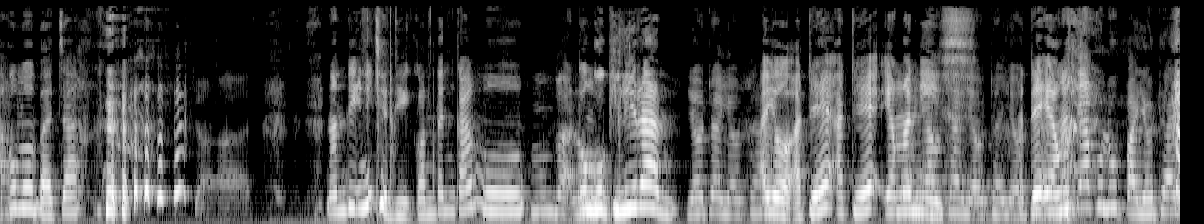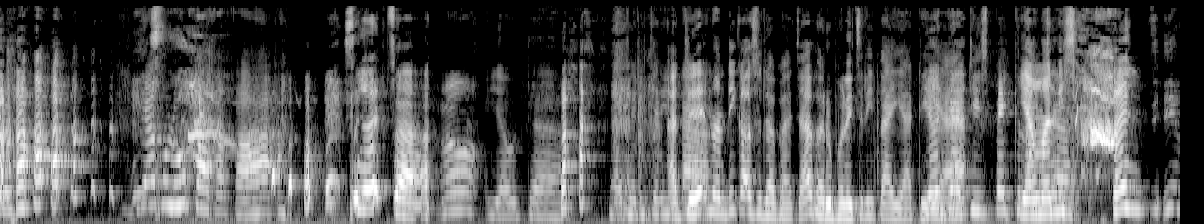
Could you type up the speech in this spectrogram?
aku mau baca Nanti ini jadi konten kamu. Enggak loh Tunggu giliran. Ya udah ya udah. Ayo, adek, adek yang Ya manis. udah ya udah ya Adek yang nanti aku lupa ya udah ya. Nanti aku lupa kakak. sengaja. Oh ya udah. Nggak jadi cerita. Adek, nanti kalau sudah baca baru boleh cerita ya, adek ya ya. udah di spegel Yang aja. manis. Anjir.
